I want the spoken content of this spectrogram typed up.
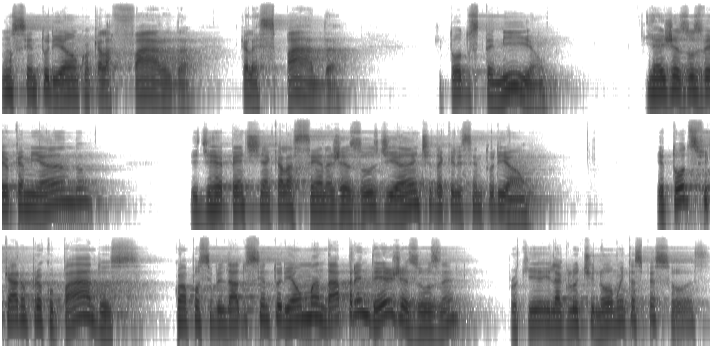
Um centurião com aquela farda, aquela espada, que todos temiam. E aí Jesus veio caminhando e de repente tinha aquela cena, Jesus diante daquele centurião. E todos ficaram preocupados com a possibilidade do centurião mandar prender Jesus, né? Porque ele aglutinou muitas pessoas.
